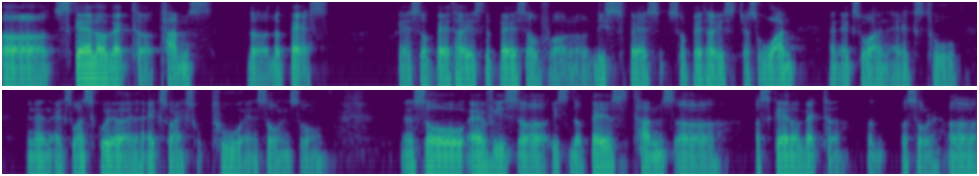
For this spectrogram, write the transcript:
a scalar vector times the, the base. Okay, so beta is the base of uh, this space. So beta is just one and x1 and x2, and then x1 square and x1, x2, and so on and so on. And so f is uh, is the base times uh, a scalar vector. Uh, uh, sorry, uh,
